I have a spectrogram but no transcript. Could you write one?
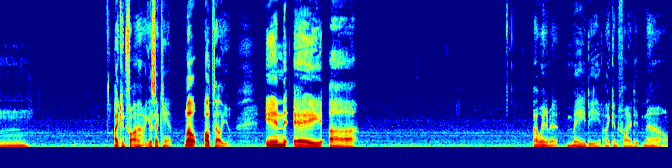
Mm, I can find. I guess I can't. Well, I'll tell you. In a. Uh, oh, wait a minute. Maybe I can find it now.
